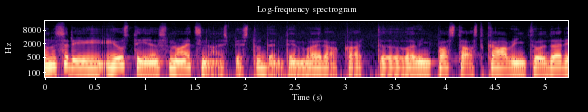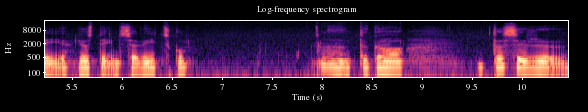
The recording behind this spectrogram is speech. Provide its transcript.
Un es arī Justīnu esmu aicinājis pie studentiem vairāk kārt, eh, lai viņi pastāsta, kā viņi to darīja, Justīnu Savicku. Eh, tā kā tas ir,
